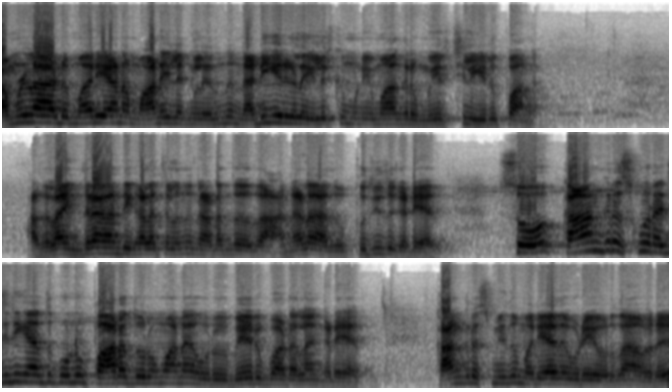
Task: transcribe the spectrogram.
தமிழ்நாடு மாதிரியான மாநிலங்களிலிருந்து நடிகர்களை இழுக்க முடியுமாங்கிற முயற்சியில் இருப்பாங்க. அதெல்லாம் இந்திரா காந்தி காலத்துலேருந்து நடந்தது தான் அதனால் அது புதிது கிடையாது. ஸோ காங்கிரஸுக்கும் ரஜினிகாந்துக்கும் ஒன்றும் பாரதூரமான ஒரு வேறுபாடெல்லாம் கிடையாது. காங்கிரஸ் மீது மரியாதை உடையவர் தான் அவர்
